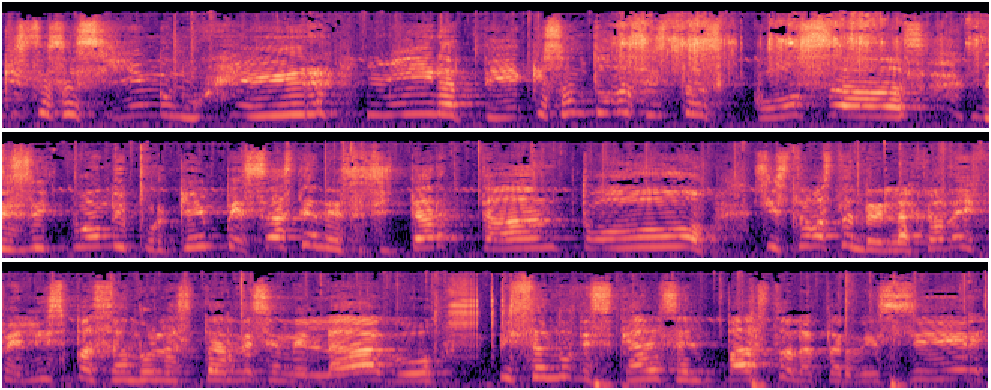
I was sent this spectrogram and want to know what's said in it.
¿Pero qué estás haciendo, mujer? Mírate, ¿qué son todas estas cosas? ¿Desde cuándo y por qué empezaste a necesitar tanto? Si estabas tan relajada y feliz pasando las tardes en el lago, pisando descalza el pasto al atardecer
